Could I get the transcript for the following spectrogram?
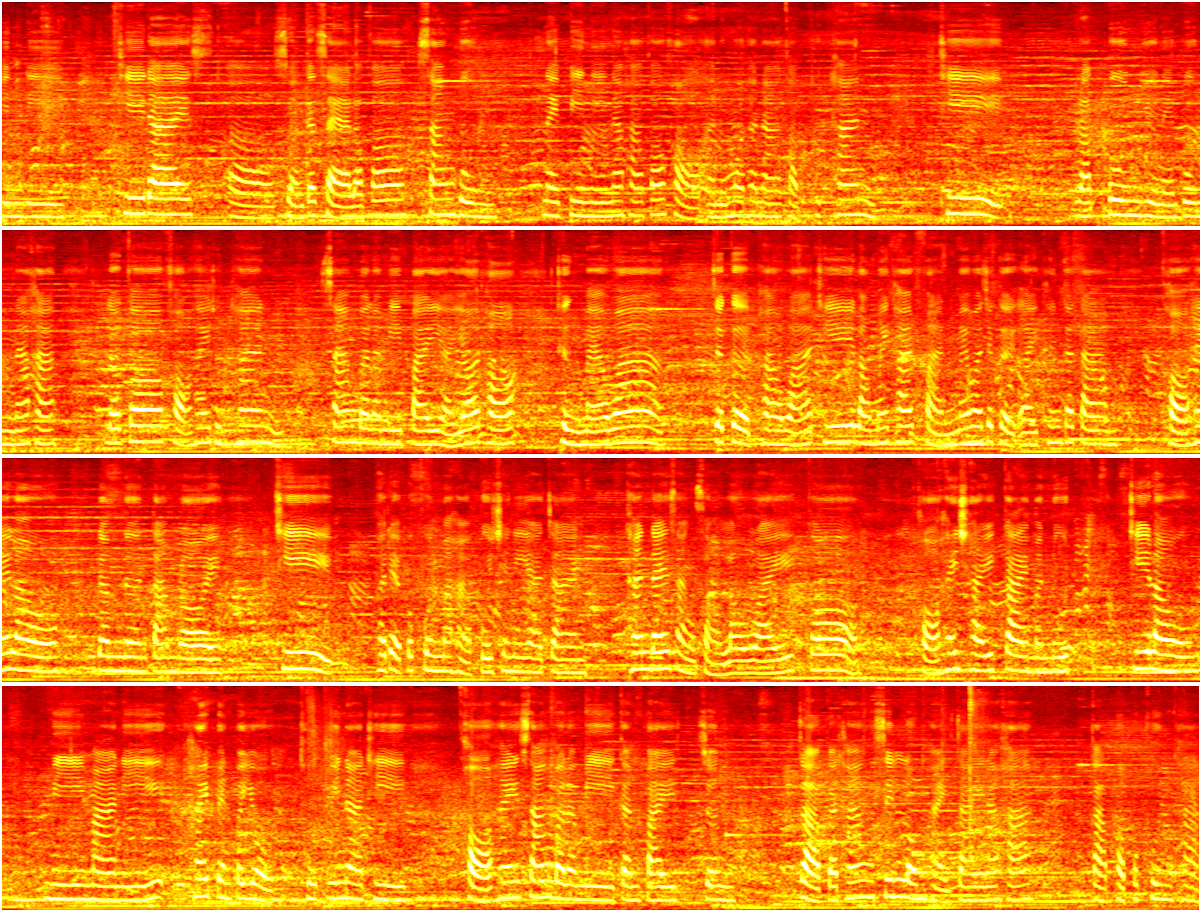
ยินดีที่ได้สวนกระแสแล้วก็สร้างบุญในปีนี้นะคะ ก็ขออนุโมทนากับทุกท่านที่รับบุญอยู่ในบุญนะคะ แล้วก็ขอให้ทุกท่านสร้างบารมีไปอย่าย่อท้อถึงแม้ว่าจะเกิดภาวะที่เราไม่คาดฝัน ไม่ว่าจะเกิดอะไรขึ้นก็ตาม ขอให้เราดำเนินตามรอยที่พระเดชพระคุณมหาปุชนียาจารย์ ท่านได้สั่งสอนเราไว้ ก็ขอให้ใช้กายมนุษย์ที่เรามีมานี้ให้เป็นประโยชน์ทุกวินาที ขอให้สร้างบารมีกันไปจนตราบกระทั่งสิ้นลมหายใจนะคะกราบขอบพระคุณค่ะ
